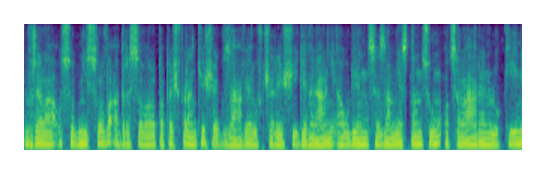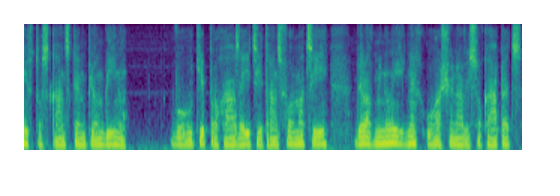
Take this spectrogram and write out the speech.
Vřelá osobní slova adresoval papež František v závěru včerejší generální audience zaměstnancům oceláren Lukíny v toskánském Piombínu. V Uhuti procházející transformací byla v minulých dnech uhašena vysoká pec.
